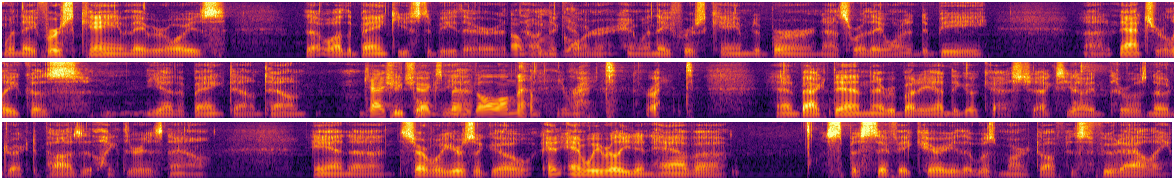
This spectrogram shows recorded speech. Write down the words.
when they first came, they were always that. Well, the bank used to be there at, Oh, on the yeah. corner, and when they first came to Berne, that's where they wanted to be. Uh, naturally, because you had a bank downtown. Cash your People- check, spend yeah. it all on them. You're Right. Right. And back then, everybody had to go cash checks. You know, there was no direct deposit like there is now. And uh, several years ago, and, and we really didn't have a specific area that was marked off as food alley.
